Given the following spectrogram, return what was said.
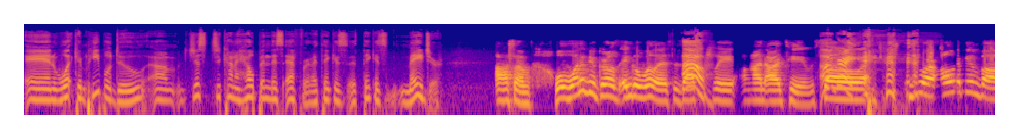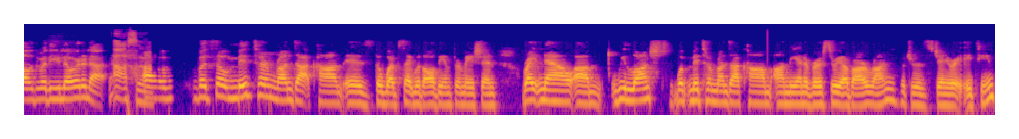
and what can people do um, just to kind of help in this effort? I think is I think it's major. Awesome. Well, one of your girls, Inga Willis, is Oh. actually on our team. So Oh, you are already involved, whether you know it or not. Awesome. Um, but so midtermrun.com is the website with all the information. Right now, um, we launched what midtermrun.com on the anniversary of our run, which was January 18th.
